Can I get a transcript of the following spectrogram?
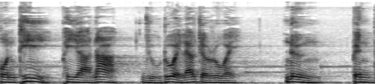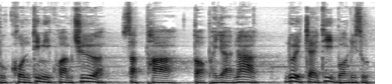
คลที่พญานาคอยู่ด้วยแล้วจะรวย 1. เป็นบุคคลที่มีความเชื่อศรัทธาต่อพญานาคด้วยใจที่บริสุทธิ์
